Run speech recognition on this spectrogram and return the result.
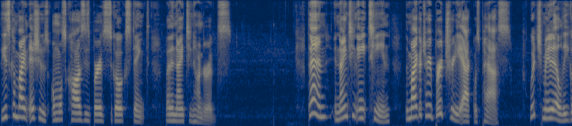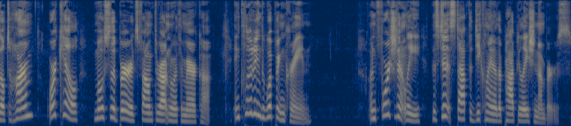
These combined issues almost caused these birds to go extinct by the 1900s. Then, in 1918, the Migratory Bird Treaty Act was passed, which made it illegal to harm or kill most of the birds found throughout North America, including the whooping crane. Unfortunately, this didn't stop the decline of the population numbers.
